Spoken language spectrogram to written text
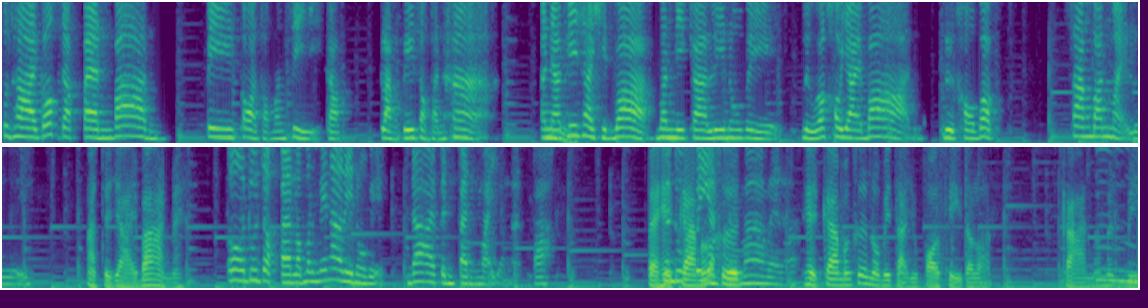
สุดท้ายก็จากแปลนบ้านปีก่อน 2004 กับหลังปี 2005 อันเนี้ยอืมพี่ชายคิดว่ามันมีการรีโนเวทหรือว่าเขาย้ายบ้าน หรือเขาแบบสร้างบ้านใหม่เลย อาจจะย้ายบ้านไหมเออดูจากแปลนแล้วมันไม่น่ารีโนเวทได้เป็นแปลนใหม่อย่างนั้นปะ แต่เหมันตุดูการณ์เปมันลี่ยนก็คือไปมากเลยนะเหตุการณ์มันคือโนบิตะอยู่ป .4 ตลอด การมันมันอืมมี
